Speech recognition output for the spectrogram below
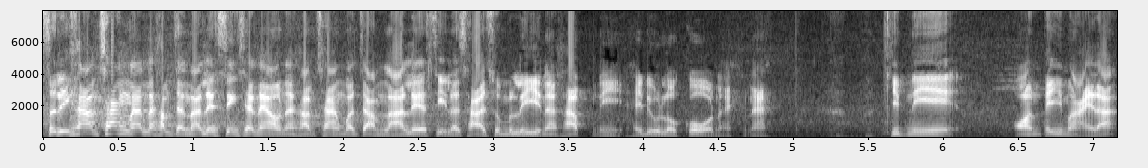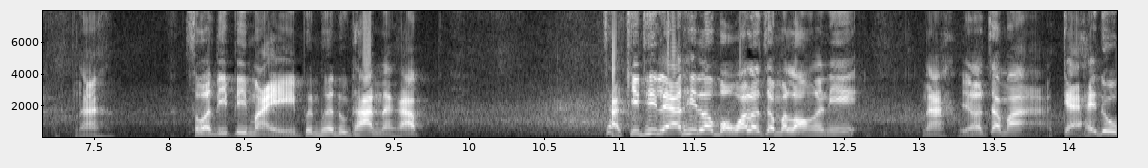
สวัสดีครับช่างนัทนะครับจากนัทเลสซิ่งชาแนลนะครับช่างประจำร้านเลสศรีราชาชลบุรีนะครับนี่ให้ดูโลโก้หน่อยนะคลิปนี้ออนปีใหม่ละนะสวัสดีปีใหม่เพื่อนๆทุกท่านนะครับ จากคลิปที่แล้วที่เราบอกว่าเราจะมาลองอันนี้นะเดี๋ยวเราจะมาแกะให้ดู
